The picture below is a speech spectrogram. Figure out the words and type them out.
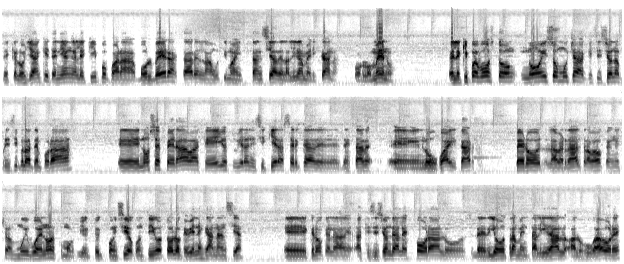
de que los Yankees tenían el equipo para volver a estar en la última instancia de la Liga Americana, por lo menos. El equipo de Boston no hizo muchas adquisiciones al principio de la temporada, eh, no se esperaba que ellos estuvieran ni siquiera cerca de, estar eh, en los wildcards, pero la verdad el trabajo que han hecho es muy bueno, como coincido contigo, todo lo que viene es ganancia. Eh, creo que la adquisición de Alex Cora los, le dio otra mentalidad a los jugadores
